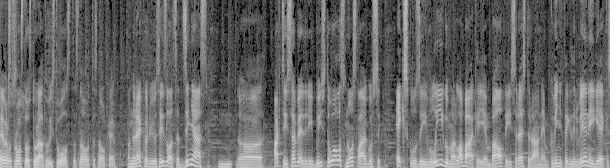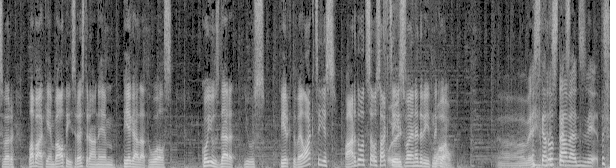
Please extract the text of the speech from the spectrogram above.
Nevar sprostos turēt visu olas. Tas nav, tas nav ok. Un rekur jūs izlasat ziņās, uh, akcijas sabiedrība Vistolas noslēgusi ekskluzīvu līgumu ar labākajiem Baltijas restorāniem. Ka viņi tagad ir vienīgie, kas var labākajiem Baltijas restorāniem piegādāt olas. Ko jūs darat? Jūs pirktu vēl akcijas, pārdot savas akcijas Es- vai nedarīt neko? Wow. Uh, es skatos, pēc... stāvēt uz vietas.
